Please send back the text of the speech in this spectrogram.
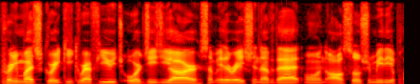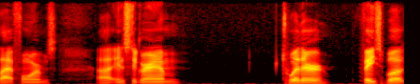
pretty much Great Geek Refuge or GGR, some iteration of that on all social media platforms uh, Instagram, Twitter, Facebook.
